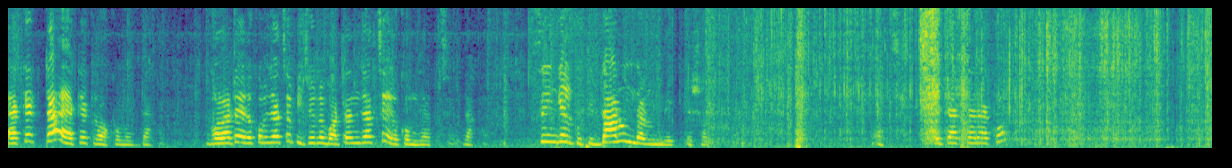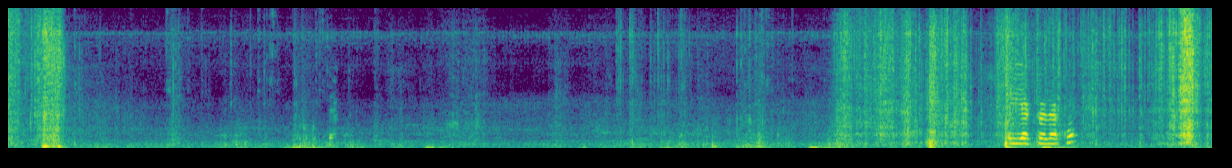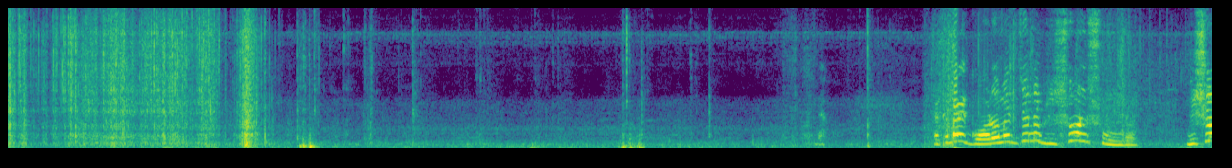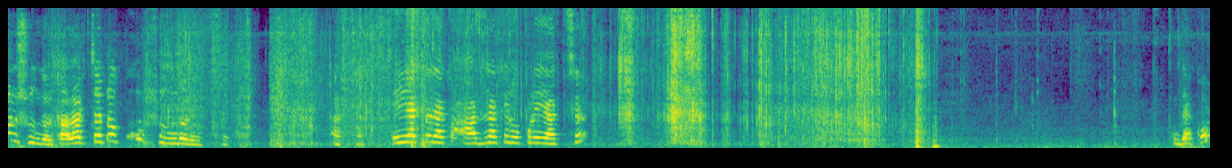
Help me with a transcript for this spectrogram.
এক একটা, এক এক রকমের, দেখো। গলাটা এরকম যাচ্ছে, পিছনে বাটন যাচ্ছে, এরকম যাচ্ছে, দেখো। সিঙ্গেল কুর্তি, দারুণ দারুণ দেখতে সব। আচ্ছা এটা একটা দেখো। একটা দেখো। একেবারে গরমের জন্য ভীষণ সুন্দর ভীষণ সুন্দর। কালার চাটাও খুব সুন্দর এসছে। আচ্ছা এই একটা দেখো, আজরাকের ওপরে যাচ্ছে। দেখো,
